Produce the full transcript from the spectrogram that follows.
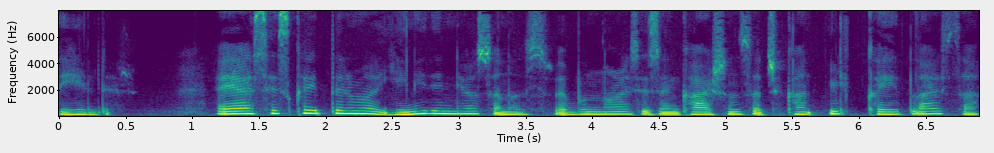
değildir. Eğer ses kayıtlarımı yeni dinliyorsanız ve bunlar sizin karşınıza çıkan ilk kayıtlarsa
